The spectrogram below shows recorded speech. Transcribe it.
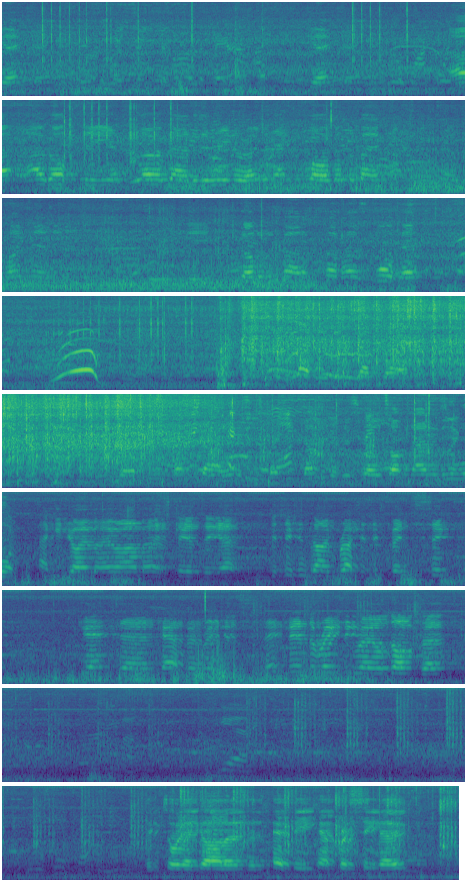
Yeah. Yeah. Uh, out off the lower ground of the arena over that log on the back. Right down in the Golden Palace Clubhouse Quarter. Woo! Lovely little jump there. One star, which is especially done with this rolls off down into the water. Aki driver Arama has cleared the decision time brushes. It's been sixth. Jet and Kathryn Richards. They cleared the racing rails off. So Victoria Garland and Effie Camprosino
